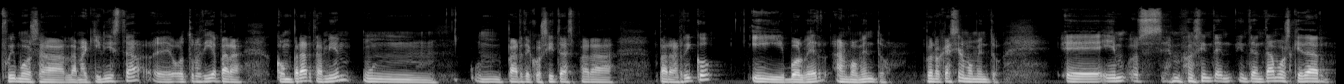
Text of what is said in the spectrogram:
fuimos a la maquinista eh, otro día para comprar también un, par de cositas para Rico y volver al momento bueno, casi al momento. Eh, hemos, hemos intent, intentamos quedar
